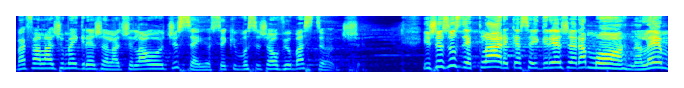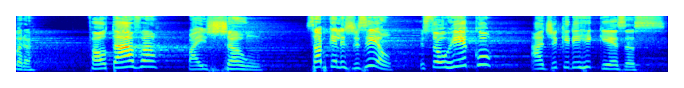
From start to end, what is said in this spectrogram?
vai falar de uma igreja lá de Laodiceia. Eu sei que você já ouviu bastante. E Jesus declara que essa igreja era morna, lembra? Faltava paixão. Sabe o que eles diziam? Estou rico, adquiri riquezas.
